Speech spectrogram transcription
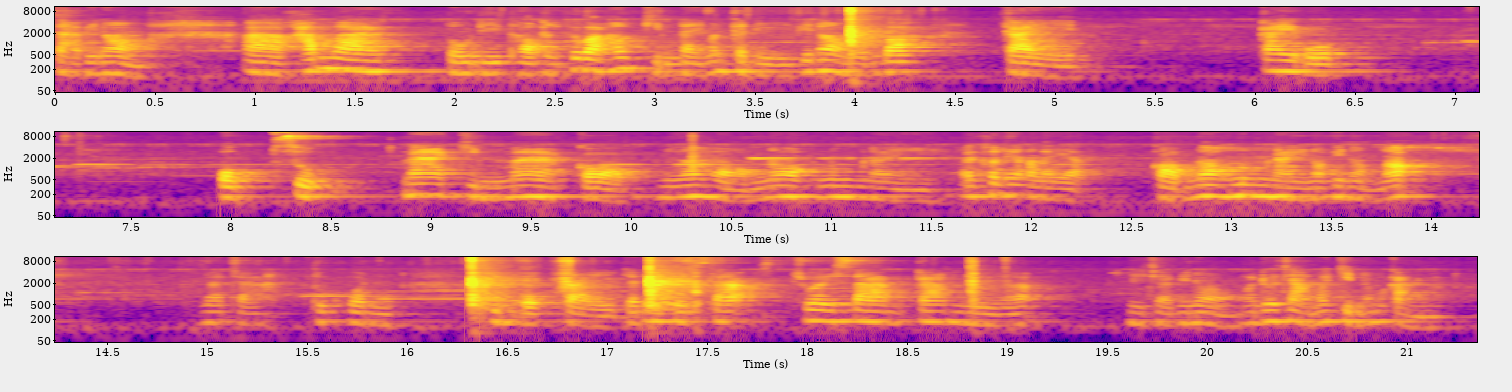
จ้าพี่น้องอ่าคำว่าตัวดีท็อกนี่คือว่าเขากินได้มันก็ดี พี่น้องเห็นบ่ไก่ไก่อบอบสุกน่ากินมากกรอบเนื้อหอมนอกนุ่มในเอ้ยเขาเรียกอะไรอะกรอบนอกนุ่มในเนาะพี่น้องเนาะน่าจะทุกคนกินอกไก่จะได้ไปสร้างช่วยสร้างกล้ามเนื้อนี่จ้ะพี่น้องมาด้วยจามากินน้ำกันอ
